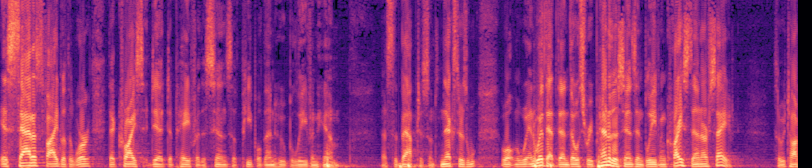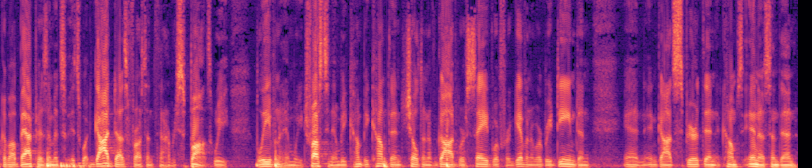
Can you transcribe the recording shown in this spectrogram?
is satisfied with the work that Christ did to pay for the sins of people then who believe in Him. That's the baptism. Next, there's, well, and with that, then, those who repent of their sins and believe in Christ then are saved. So we talk about baptism. It's, it's what God does for us and our response. We believe in Him, we trust in Him, we come, become then children of God. We're saved, we're forgiven, and we're redeemed, and and, and God's Spirit then comes in us, and then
